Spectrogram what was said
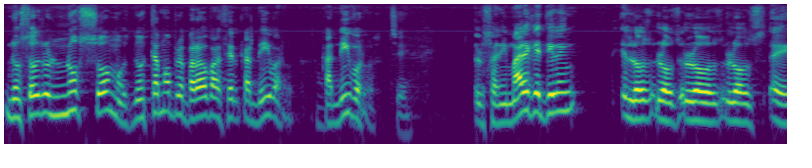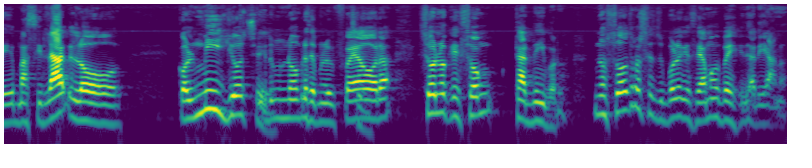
nosotros no somos, no estamos preparados para ser carnívoros. carnívoros. Los animales que tienen los, los, los, los eh, los colmillos, tiene un nombre, se me fue ahora, son los que son carnívoros. Nosotros se supone que seamos vegetarianos.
